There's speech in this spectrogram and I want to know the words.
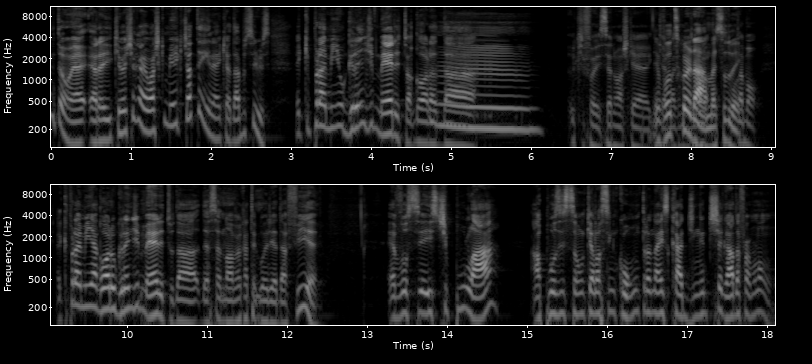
Então, é- era aí que eu ia chegar. Eu acho que meio que já tem, né? Que é a W Series. É que pra mim o grande mérito agora da. O que foi? Você não acha que é. que eu é vou mais discordar, mas tudo bem. Tá bom. É que pra mim agora o grande mérito da, dessa nova categoria da FIA é você estipular a posição que ela se encontra na escadinha de chegada da Fórmula 1.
